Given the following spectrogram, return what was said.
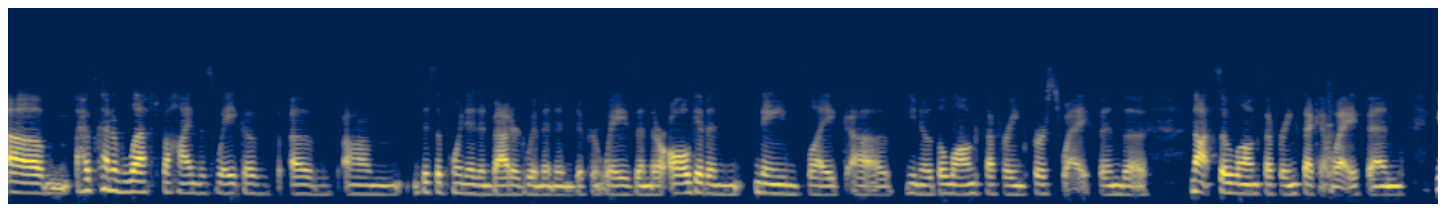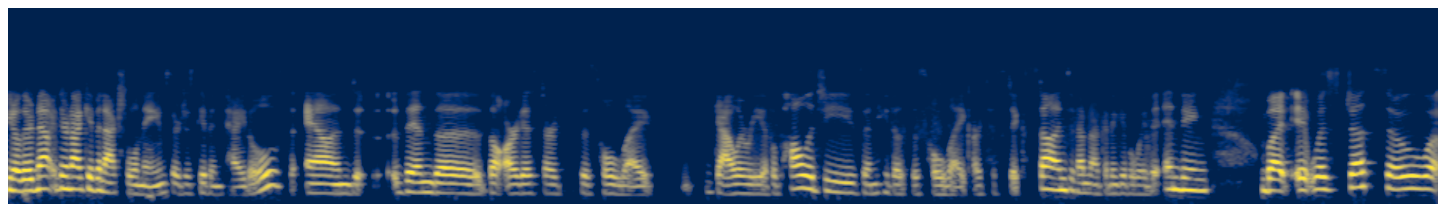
um, has kind of left behind this wake of of um, disappointed and battered women in different ways, and they're all given names like uh, you know the long suffering first wife and the not so long suffering second wife and you know they're not they're not given actual names they're just given titles and then the the artist starts this whole like gallery of apologies and he does this whole like artistic stunt and i'm not going to give away the ending but it was just so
